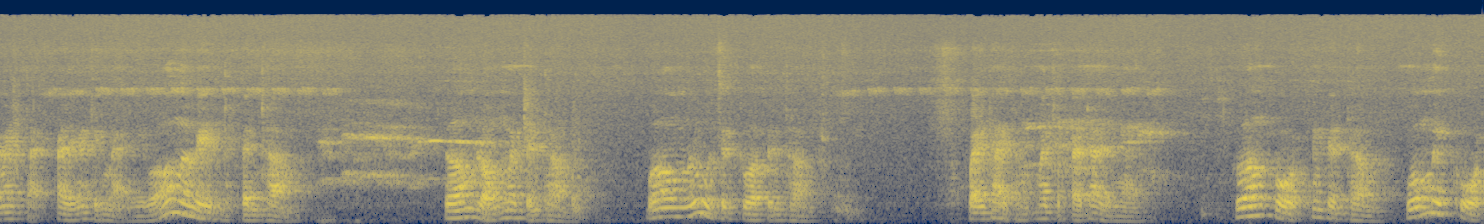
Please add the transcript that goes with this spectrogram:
ไม่แตัดไปไม่ถึงไหนว่ามันไม่เป็นธรรมร้อมหลงไม่เป็นธรรมบอมรู้จักตัวเป็นธรรมไปได้ทำไม่จะไปได้ยังไงความโกรธไม่เป็นธรรมความไม่โกรธ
